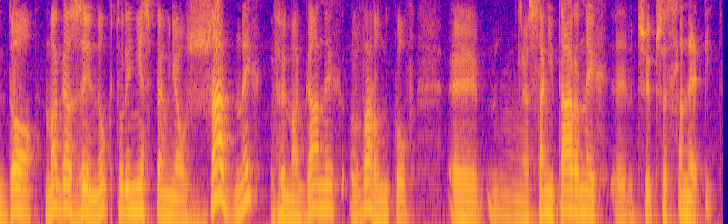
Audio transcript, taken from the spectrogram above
do magazynu, który nie spełniał żadnych wymaganych warunków y, sanitarnych y, czy przez sanepid.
